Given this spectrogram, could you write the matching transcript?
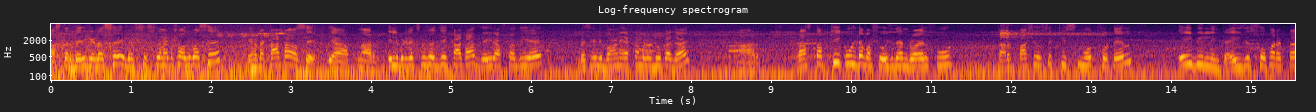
রাস্তার ব্যারিকেড আছে এটার সেখানে একটা সহযোগ আছে, এখানে একটা কাটা আছে। আপনার এলিভেটেড এক্সপ্রেসের যে কাটা, যেই রাস্তা দিয়ে বেসিক্যালি বনানি এক নম্বরে ঢোকা যায়। আর রাস্তার ঠিক উল্টা পাশে, ওই যে দেখেন রয়্যাল ফুড তার পাশে হচ্ছে কিসমত হোটেল এই বিল্ডিংটা, এই যে সোফার একটা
